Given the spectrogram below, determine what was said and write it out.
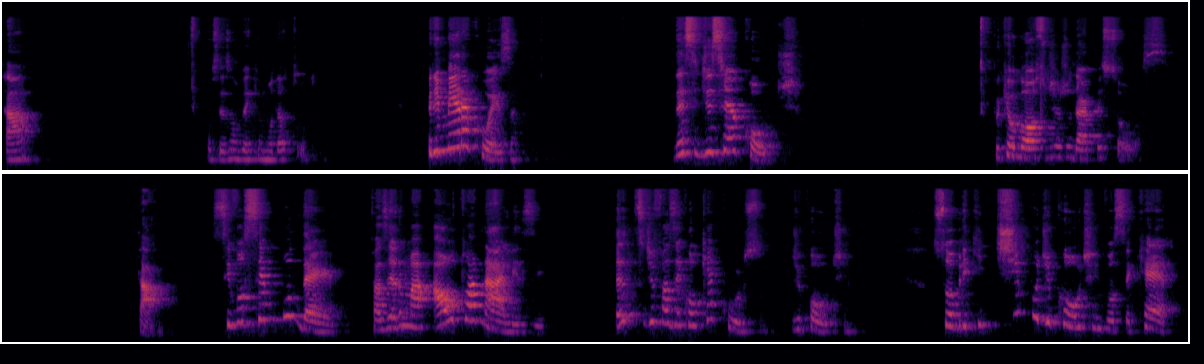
tá? Vocês vão ver que muda tudo. Primeira coisa, decidi ser coach. Porque eu gosto de ajudar pessoas. Tá. Se você puder fazer uma autoanálise antes de fazer qualquer curso de coaching sobre que tipo de coaching você quer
